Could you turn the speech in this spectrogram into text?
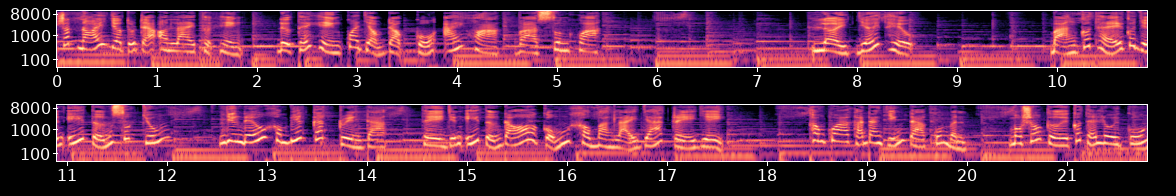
Sách nói do tuổi trẻ online thực hiện được thể hiện qua giọng đọc của Ái Hòa và Xuân Khoa. Lời giới thiệu. Bạn có thể có những ý tưởng xuất chúng, nhưng nếu không biết cách truyền đạt thì những ý tưởng đó cũng không mang lại giá trị gì. Thông qua khả năng diễn đạt của mình, một số người có thể lôi cuốn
